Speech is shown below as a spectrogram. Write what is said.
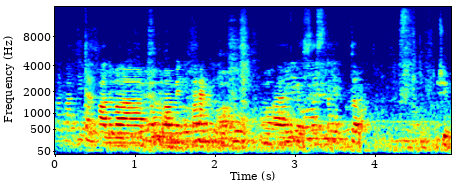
La partita il Padova poteva meritare anche di più, un sta stretto. Sì,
